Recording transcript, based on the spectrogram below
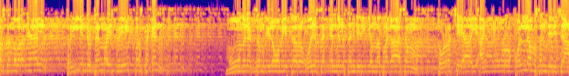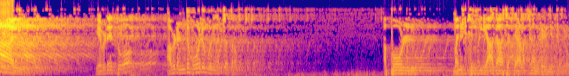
വർഷം എന്ന് പറഞ്ഞാൽ three into ten raise to eight per second മൂന്ന് ലക്ഷം കിലോമീറ്റർ ഒരു സെക്കൻഡിൽ സഞ്ചരിക്കുന്ന പ്രകാശം തുടർച്ചയായി അഞ്ഞൂറ് കൊല്ലം സഞ്ചരിച്ചാൽ എവിടെ എത്തുവോ അവിടെ ഉണ്ട് പോലും ഒരു നക്ഷത്രം. അപ്പോൾ മനുഷ്യൻ ഈ ആകാശത്തെ അളക്കാൻ കഴിഞ്ഞിട്ടുണ്ടോ?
